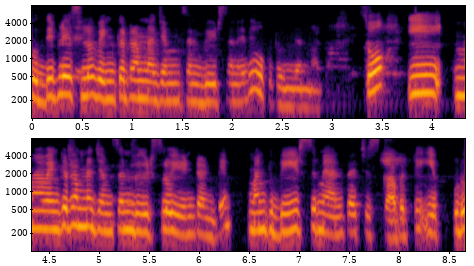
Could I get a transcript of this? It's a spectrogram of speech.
కొద్ది ప్లేస్లో వెంకటరమణ వెంకటరమణ జంక్షన్ బీడ్స్ అనేది ఒకటి ఉందన్నమాట. సో ఈ మా వెంకటరమణ జంక్షన్ అండ్ బీడ్స్లో ఏంటంటే మనకి బీడ్స్ మ్యానుఫ్యాక్చర్స్ కాబట్టి ఎప్పుడు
